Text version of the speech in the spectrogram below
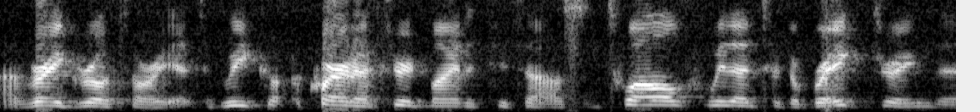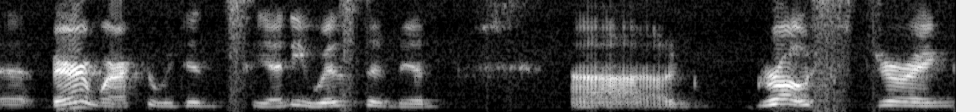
uh very growth oriented. We acquired our third mine in 2012. We then took a break during the bear market. We didn't see any wisdom in uh, growth during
